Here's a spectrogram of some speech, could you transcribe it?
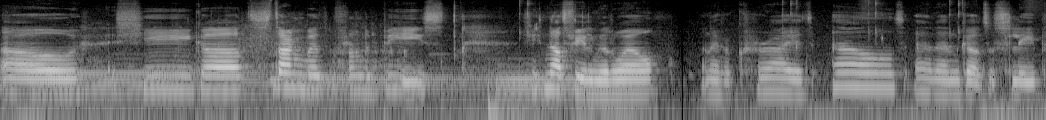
Oh, she got stung with from the bees. She's not feeling that well and have a cry it out and then go to sleep.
